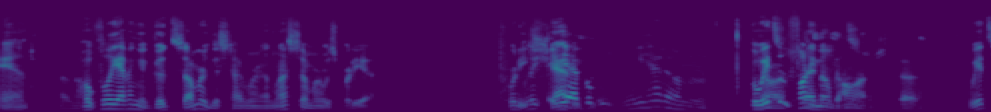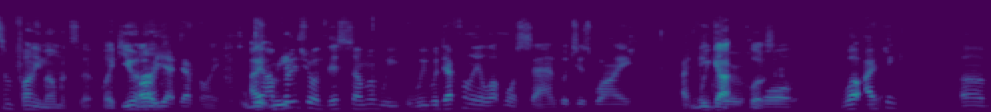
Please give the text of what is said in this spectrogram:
and hopefully having a good summer this time around. Last summer was pretty uh pretty but- shabby. yeah, but we- had um. but we had know, some funny moments. on, so- We had some funny moments though. Like you and Oh I. yeah, definitely. we, I, I'm we- pretty sure this summer we we were definitely a lot more sad, which is why I think We got we're closer. more- well, I think um,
